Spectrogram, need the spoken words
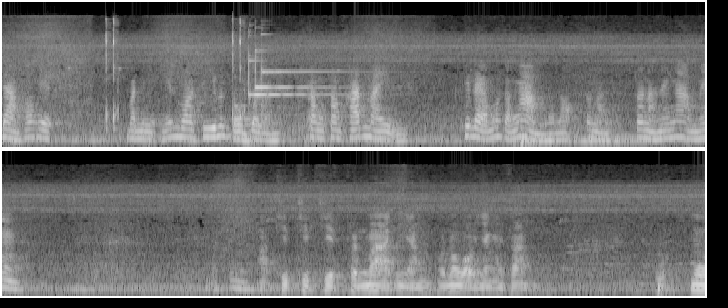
จ้างเขาเห็ดวันนี้เห็นว่าสีมันตกบนหลังต้องต้องคัดใหม่อีกที่แรกมันก็งามแล้วเนาะตอนนั้นตอนนั้นให้งามแม่งบัดนี้ อะคิดคิดคิดเพิ่นมาอีหยังเพิ่นมาบอกอีหยังให้ฟังหมู่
